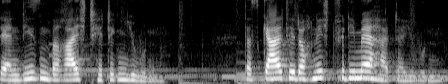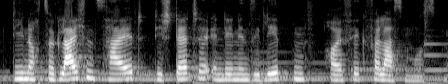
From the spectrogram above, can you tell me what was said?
der in diesem Bereich tätigen Juden. Das galt jedoch nicht für die Mehrheit der Juden, die noch zur gleichen Zeit die Städte, in denen sie lebten, häufig verlassen mussten,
